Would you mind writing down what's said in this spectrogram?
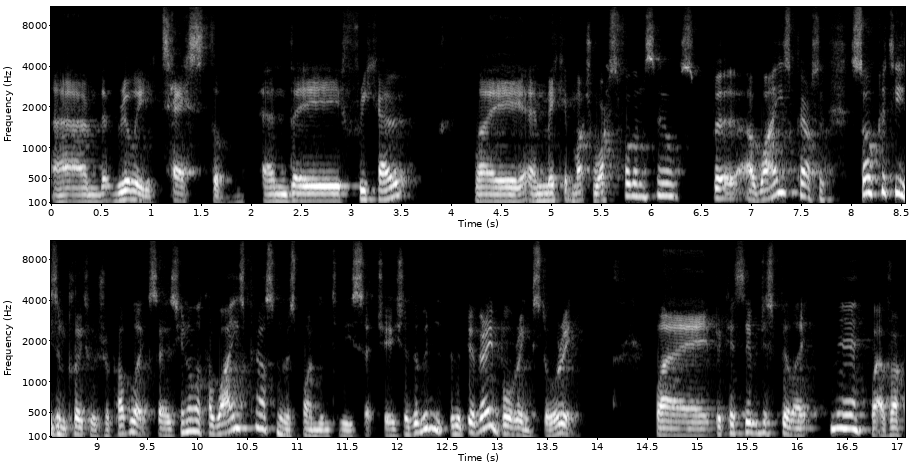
um, that really test them and they freak out like, and make it much worse for themselves. But a wise person, Socrates in Plato's Republic says, you know, like a wise person responding to these situations, it wouldn't, it would be a very boring story. Like, because they would just be like, meh, whatever.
